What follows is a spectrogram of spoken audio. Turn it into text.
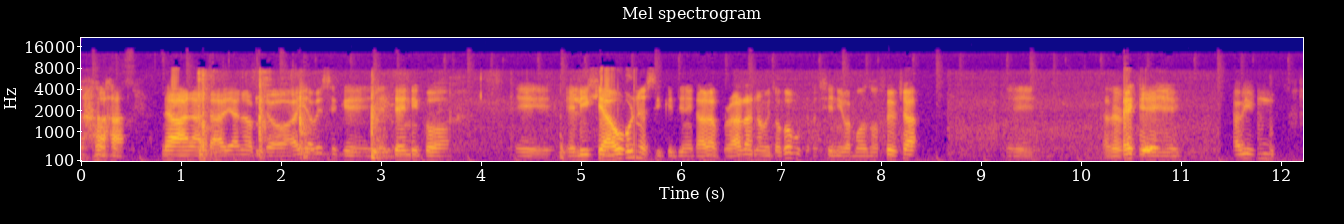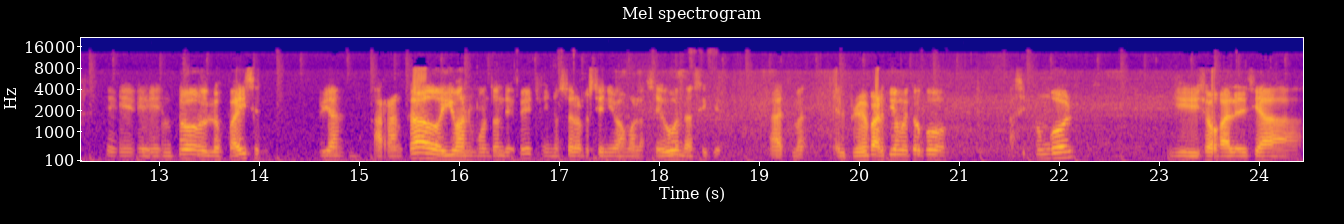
no, no, todavía no, pero hay a veces que el técnico eh, elige a uno, así que tiene que hablar. Por ahora no me tocó porque recién íbamos dos fechas. La verdad es que había eh, en todos los países habían arrancado, iban un montón de fechas y nosotros recién íbamos a la segunda, así que el primer partido me tocó hacer un gol y yo le decía,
